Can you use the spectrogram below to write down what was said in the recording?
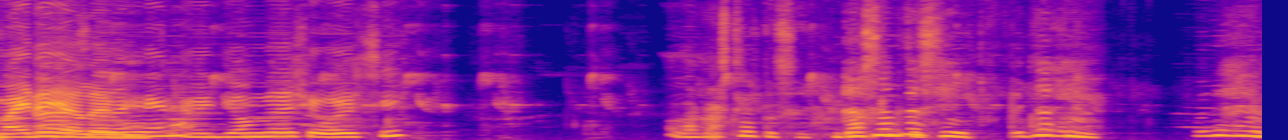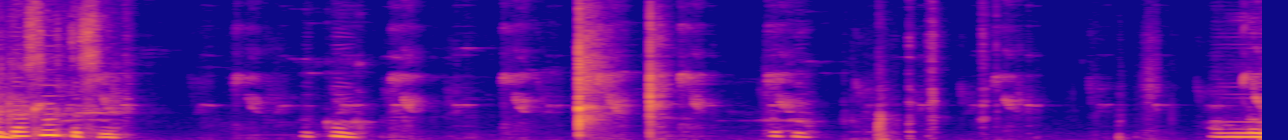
মাইরে গেল। দেখেন আমি জঙ্গলে এসে পড়েছি। আমার গাছ লাগতেছে গাছ লাগতেছে দেখেন। দেখেন গাছ লাগতেছে আল্লাহ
